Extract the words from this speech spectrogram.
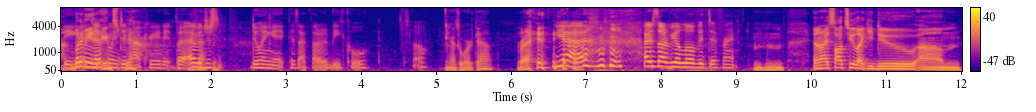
anything. but I I, mean, definitely did not create it, but I was just doing it because I thought it would be cool. So that's worked out, right? yeah, I just thought it'd be a little bit different. And I saw too, like you do, um,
